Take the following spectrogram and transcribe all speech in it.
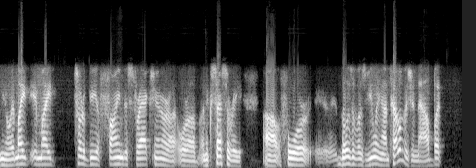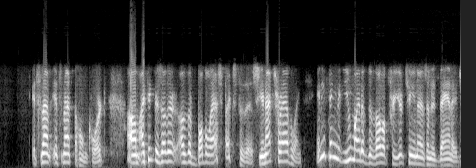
you know, it might it might sort of be a fine distraction or a, or a, an accessory uh, for those of us viewing on television now, but it's not it's not the home court. Um, I think there's other other bubble aspects to this. You're not traveling. Anything that you might have developed for your team as an advantage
